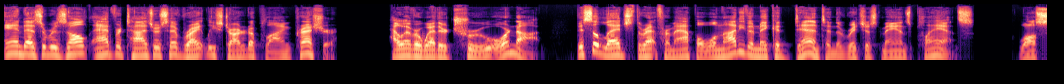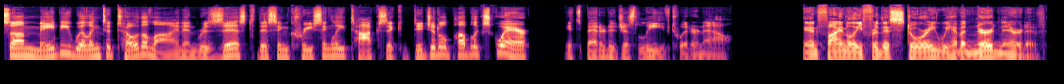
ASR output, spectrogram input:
and as a result, advertisers have rightly started applying pressure. However, whether true or not, this alleged threat from Apple will not even make a dent in the richest man's plans. While some may be willing to toe the line and resist this increasingly toxic digital public square, it's better to just leave Twitter now. And finally, for this story, we have a nerd narrative.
